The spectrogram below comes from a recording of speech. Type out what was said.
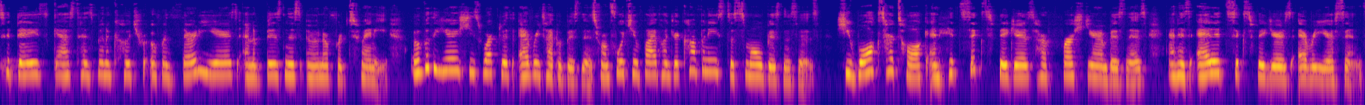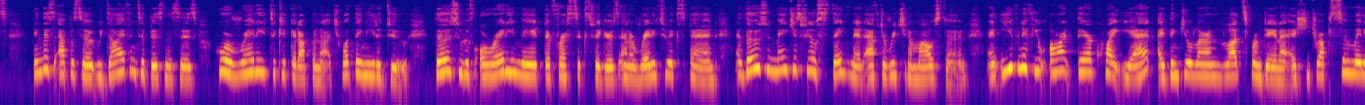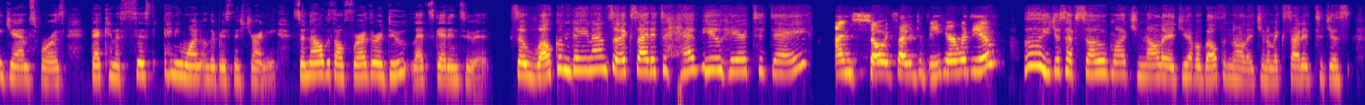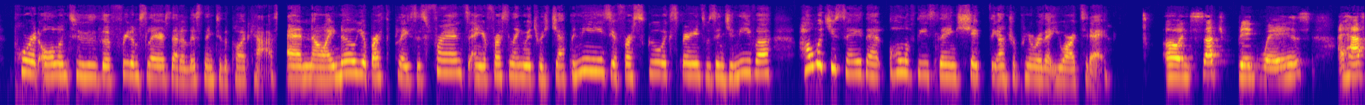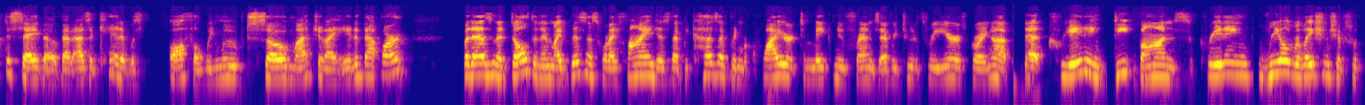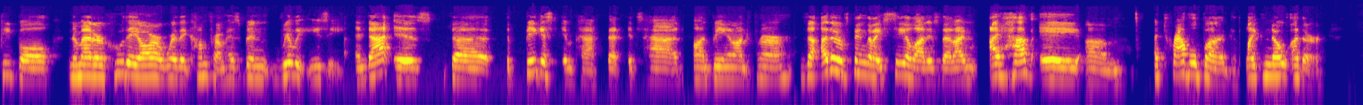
Today's guest has been a coach for over 30 years and a business owner for 20. Over the years, she's worked with every type of business, from Fortune 500 companies to small businesses. She walks her talk and hit six figures her first year in business and has added six figures every year since. In this episode, we dive into businesses who are ready to kick it up a notch, what they need to do, those who have already made their first six figures and are ready to expand, and those who may just feel stagnant after reaching a milestone. And even if you aren't there quite yet, I think you'll learn lots from Dana as she drops so many gems for us that can assist anyone on their business journey. So now, without further ado, let's get into it. So, welcome, Dana. I'm so excited to have you here today. I'm so excited to be here with you. Oh, you just have so much knowledge. You have a wealth of knowledge, and I'm excited to just pour it all into the freedom slayers that are listening to the podcast. And now I know your birthplace is France and your first language was Japanese, your first school experience was in Geneva. How would you say that all of these things shaped the entrepreneur that you are today? Oh, in such big ways. I have to say, though, that as a kid, it was awful. We moved so much and I hated that part. But as an adult and in my business, what I find is that because I've been required to make new friends every two to three years growing up, that creating deep bonds, creating real relationships with people, no matter who they are or where they come from, has been really easy. And that is the the biggest impact that it's had on being an entrepreneur. The other thing that I see a lot is that I'm I have a um, a travel bug like no other.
